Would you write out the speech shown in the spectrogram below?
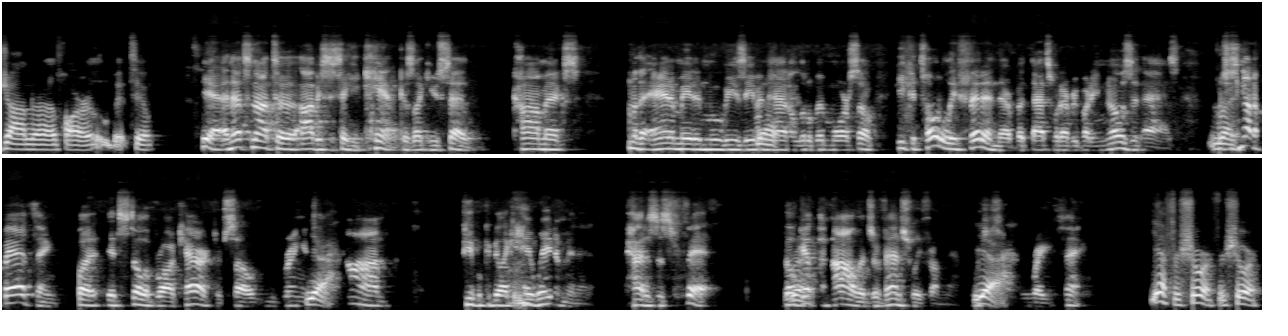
genre of horror a little bit too. Yeah, and that's not to obviously say he can't, because like you said, comics, some of the animated movies even right. had a little bit more. So he could totally fit in there, but that's what everybody knows it as, which right. is not a bad thing, but it's still a broad character. So you bring it yeah. on, people could be like, hey, wait a minute, how does this fit? They'll right. get the knowledge eventually from that, which yeah. is a great thing. Yeah, for sure, for sure.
